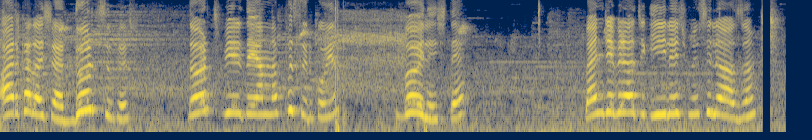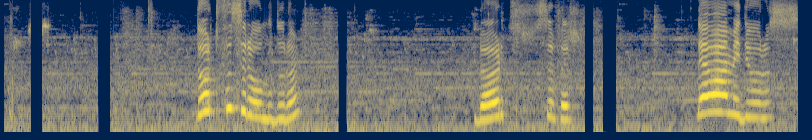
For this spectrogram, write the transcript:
Arkadaşlar 4-0 4-1 de yanına fısır koyun. Böyle işte. Bence birazcık iyileşmesi lazım. 4 fısır oldu durum. 4-0 Devam ediyoruz.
